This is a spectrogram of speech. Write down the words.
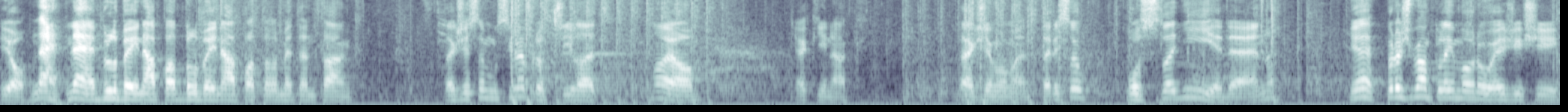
Jo, ne, ne, blbej nápad, blbej nápad, tam je ten tank. Takže se musíme prostřílet. No jo, jak jinak. Takže moment, tady jsou poslední jeden. Je, proč mám Claymoru, ježiši?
